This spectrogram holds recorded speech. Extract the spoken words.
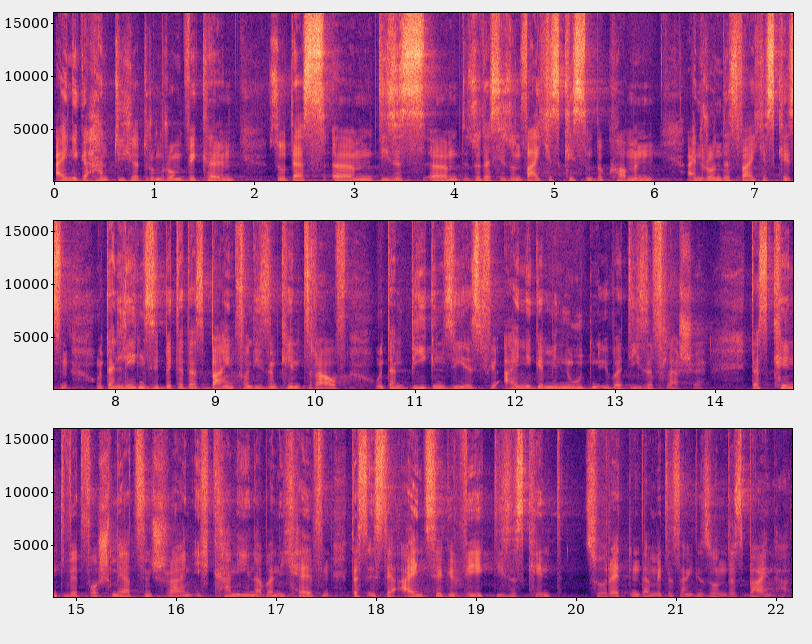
einige Handtücher drumherum wickeln, sodass, ähm, dieses, ähm, sodass Sie so ein weiches Kissen bekommen, ein rundes weiches Kissen. Und dann legen Sie bitte das Bein von diesem Kind drauf und dann biegen Sie es für einige Minuten über diese Flasche. Das Kind wird vor Schmerzen schreien, ich kann Ihnen aber nicht helfen. Das ist der einzige Weg, dieses Kind zu retten, damit es ein gesundes Bein hat.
